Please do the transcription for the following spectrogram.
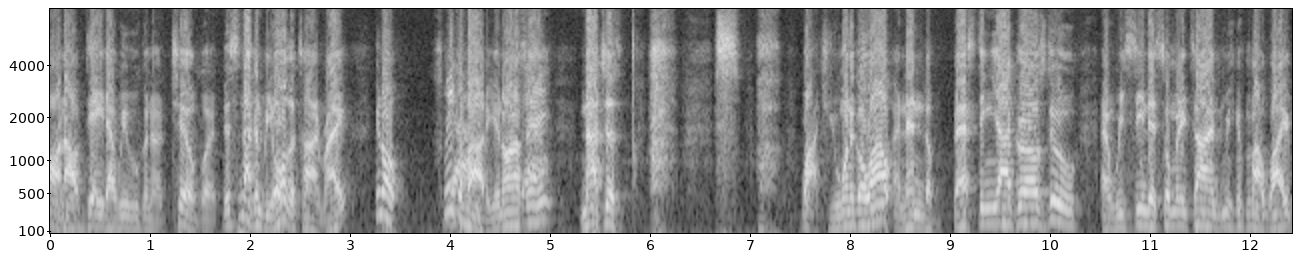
on our day that we were gonna chill, but this is not gonna be all the time, right? You know, speak Yeah. about it. You know what I'm Yeah. saying? Not just watch. You want to go out, and then the best thing y'all girls do, and we've seen this so many times. Me and my wife,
